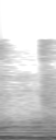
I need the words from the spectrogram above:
say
